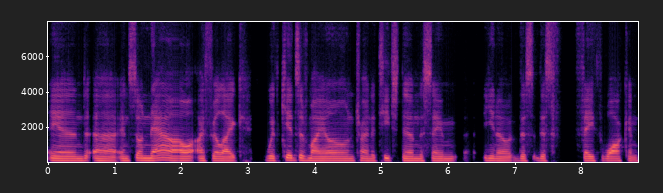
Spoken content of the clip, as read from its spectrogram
And uh, and so now i feel like with kids of my own trying to teach them the same you know this this faith walk and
